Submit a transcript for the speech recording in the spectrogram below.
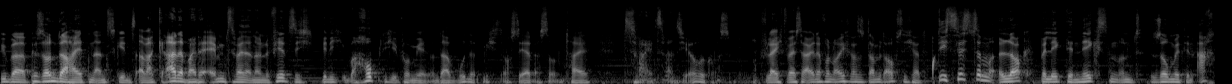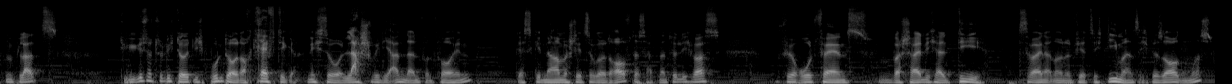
über Besonderheiten an Skins, aber gerade bei der M249 bin ich überhaupt nicht informiert und da wundert mich es auch sehr, dass so ein Teil 22 Euro kostet. Vielleicht weiß ja einer von euch, was es damit auf sich hat. Die System Lock belegt den nächsten und somit den achten Platz. Die ist natürlich deutlich bunter und auch kräftiger, nicht so lasch wie die anderen von vorhin. Der Skin-Name steht sogar drauf, das hat natürlich was. Für Rotfans wahrscheinlich halt die 249, die man sich besorgen muss.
